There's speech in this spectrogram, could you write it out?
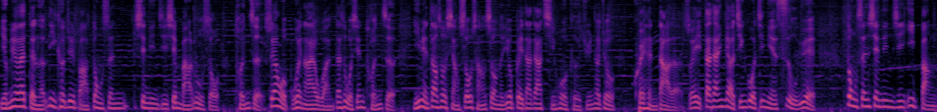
也没有在等了，立刻就把动身限定机先把它入手囤着。虽然我不会拿来玩，但是我先囤着，以免到时候想收藏的时候呢，又被大家奇货可居，那就亏很大了。所以大家应该有经过今年四五月动身限定机一绑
